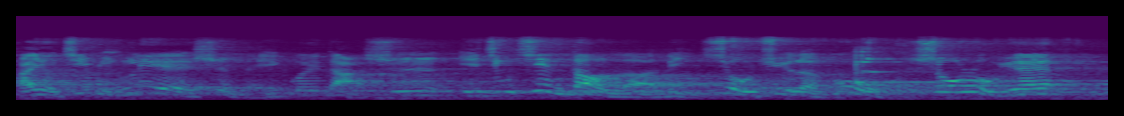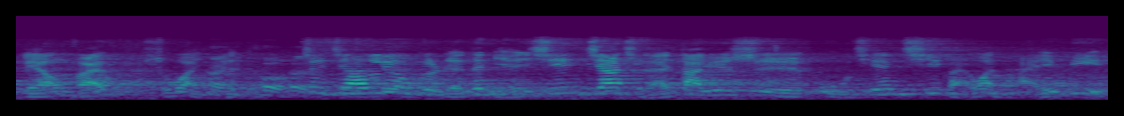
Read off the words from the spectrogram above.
还有金明烈是玫瑰大师，已经进到了领袖俱乐部，收入约两百五十万元。这家六个人的年薪加起来大约是五千七百万台币。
